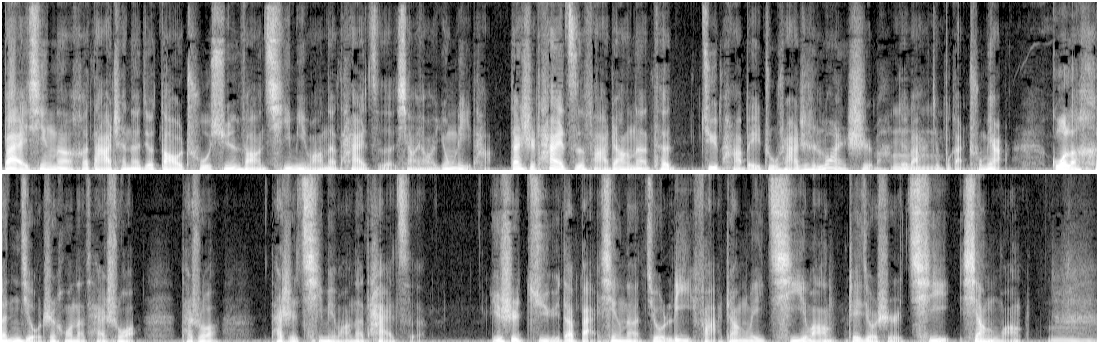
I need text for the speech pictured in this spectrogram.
百姓呢和大臣呢就到处寻访齐闵王的太子，想要拥立他。但是太子法章呢，他惧怕被诛杀，这是乱世嘛，对吧？嗯就不敢出面儿。过了很久之后呢，才说，他说他是齐闵王的太子。于是举的百姓呢就立法章为齐王，这就是齐襄王。嗯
